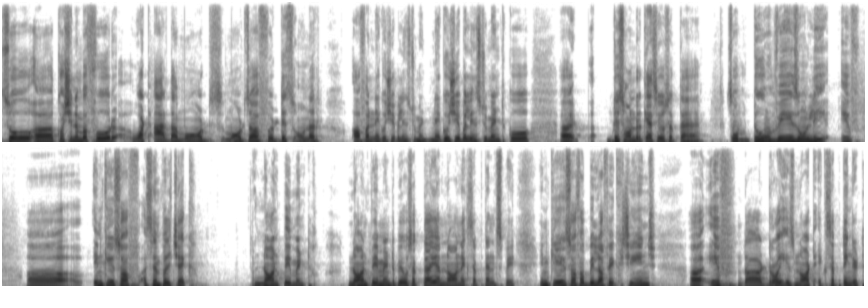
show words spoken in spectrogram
so question number four what are the modes modes of dishonour of a negotiable instrument negotiable instrument को डिसऑनर uh, कैसे हो सकता है? So to ways only if in case of a simple cheque non payment non payment पे हो सकता है या नॉन एक्सेप्टेंस पे in case of a bill of exchange if the drawee is not accepting it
